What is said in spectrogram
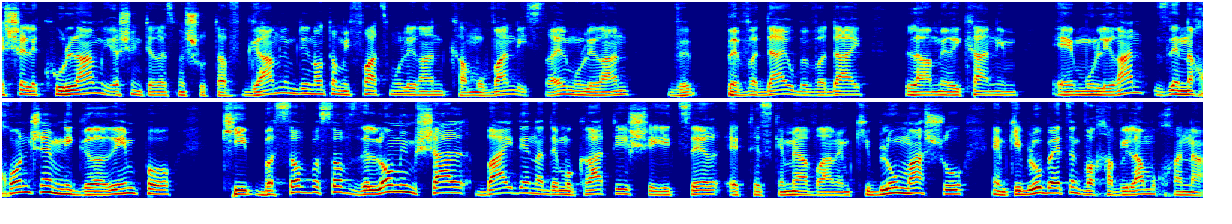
כשלכולם יש אינטרס משותף גם למדינות המפרץ מול איראן כמובן לישראל מול איראן ובוודאי ובוודאי לאמריקנים אה, מול איראן. זה נכון שהם נגררים פה כי בסוף בסוף זה לא ממשל ביידן הדמוקרטי שייצר את הסכמי אברהם. הם קיבלו משהו הם קיבלו בעצם כבר חבילה מוכנה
